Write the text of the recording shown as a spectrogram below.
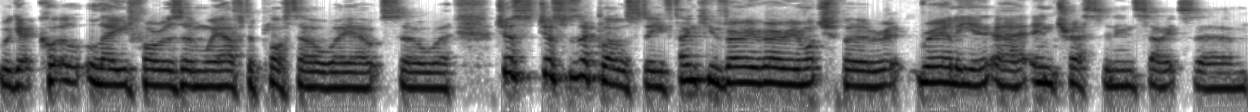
we get laid for us and we have to plot our way out. So, uh, just just as a close, Steve, thank you very very much for really uh, interesting insights um,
